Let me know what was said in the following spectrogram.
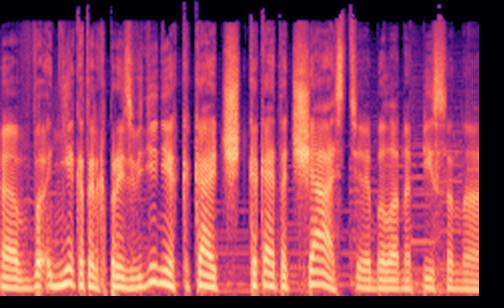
э, в некоторых произведениях какая, какая-то часть была написана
